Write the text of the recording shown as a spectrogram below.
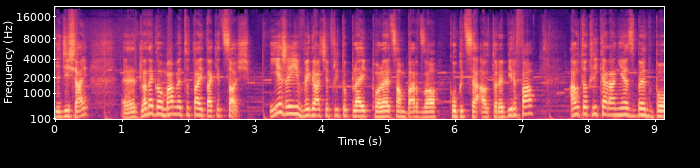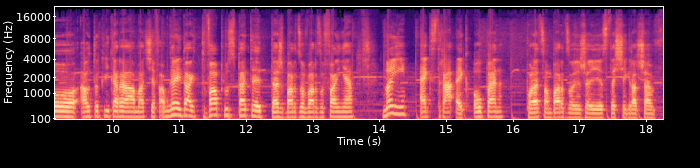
nie dzisiaj. Y, dlatego mamy tutaj takie coś. Jeżeli wygracie free to play, polecam bardzo kupić sobie autorebirfa. Autoklikera niezbyt, bo autoklikera macie w upgrade'ach. 2 plus pety też bardzo, bardzo fajnie. No i extra egg open. Polecam bardzo, jeżeli jesteście graczem w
